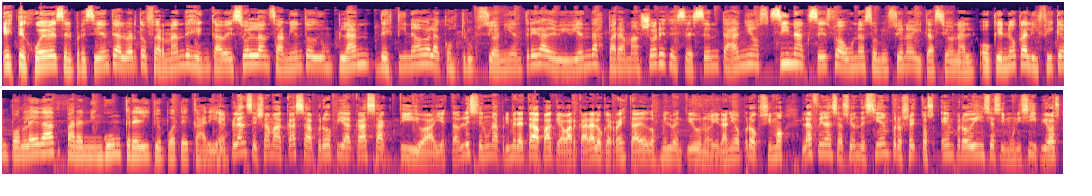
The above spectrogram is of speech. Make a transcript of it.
Este jueves el presidente Alberto Fernández encabezó el lanzamiento de un plan destinado a la construcción y entrega de viviendas para mayores de 60 años sin acceso a una solución habitacional o que no califiquen por la edad para ningún crédito hipotecario. El plan se llama Casa Propia, Casa Activa y establece en una primera etapa que abarcará lo que resta de 2021 y el año próximo la financiación de 100 proyectos en provincias y municipios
